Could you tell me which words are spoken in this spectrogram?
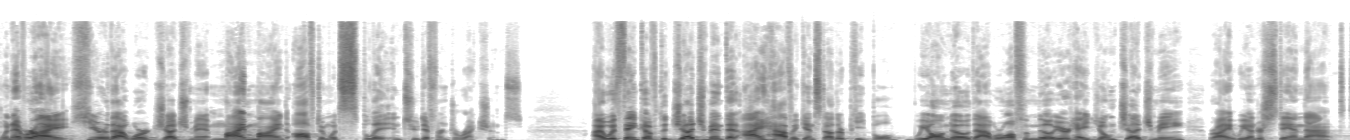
whenever I hear that word judgment, my mind often would split in two different directions. I would think of the judgment that I have against other people. We all know that. We're all familiar. Hey, don't judge me, right? We understand that.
